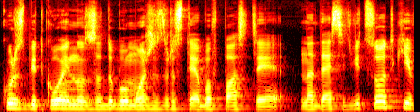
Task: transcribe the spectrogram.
Курс біткоїну за добу може зрости або впасти на 10%.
